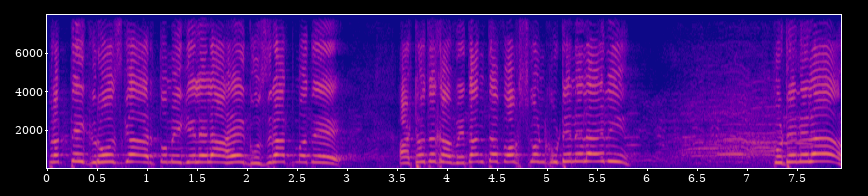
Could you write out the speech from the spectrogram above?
प्रत्येक रोजगार तुम्ही गेलेला आहे गुजरातमध्ये. आठवतं का वेदांत फॉक्सकॉन कुठे नेला आहे कुठे नेलं?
